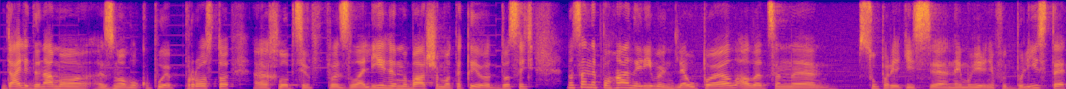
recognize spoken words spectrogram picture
Далі Динамо знову купує просто е, хлопців з Ла Ліги. Ми бачимо такий от досить. Ну це непоганий рівень для УПЛ, але це не супер якісь е, неймовірні футболісти.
